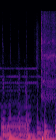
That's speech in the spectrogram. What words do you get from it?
Thank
